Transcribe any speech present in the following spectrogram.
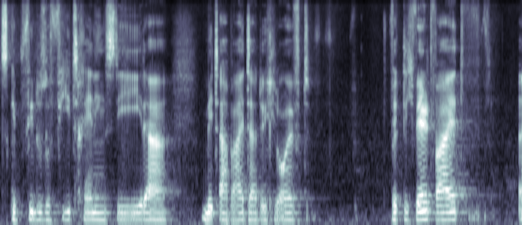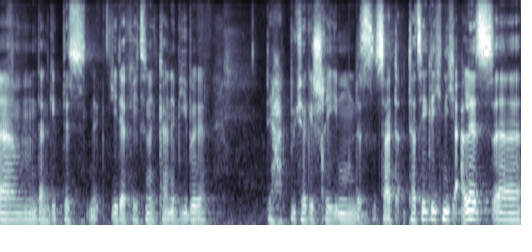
es gibt Philosophietrainings, die jeder Mitarbeiter durchläuft, wirklich weltweit. Ähm, dann gibt es, jeder kriegt so eine kleine Bibel, der hat Bücher geschrieben. Das ist halt tatsächlich nicht alles äh,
